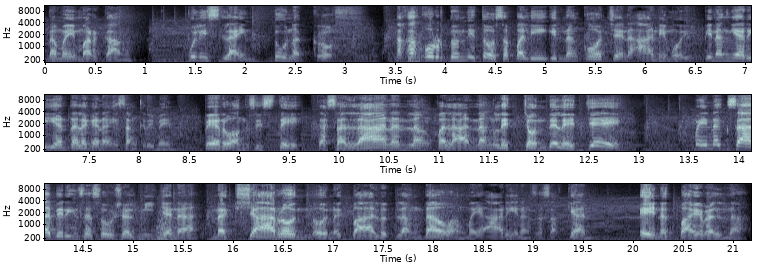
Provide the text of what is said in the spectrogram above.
na may markang Police Line Do Not Cross. Nakakordon ito sa paligid ng kotse na animoy, pinangyarihan talaga ng isang krimen. Pero ang siste, kasalanan lang pala ng lechon de leche. May nagsabi rin sa social media na nagsharon o nagbalot lang daw ang may-ari ng sasakyan. Eh, nag-viral na.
